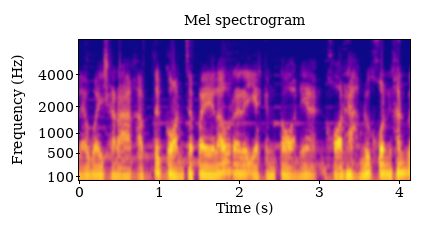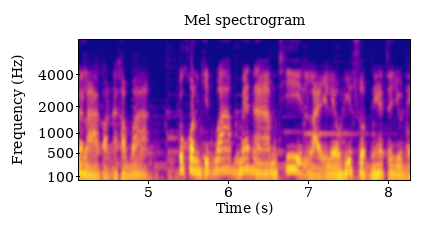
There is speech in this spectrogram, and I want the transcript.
และวัยชราครับ แต่ก่อนจะไปเล่ารายละเอียดกันต่อเนี่ยขอถามทุกคนขั้นเวลาก่อนนะครับว่า ทุกคนคิดว่าแม่น้ำที่ไหลเร็วที่สุดเนี่ยจะอยู่ใน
